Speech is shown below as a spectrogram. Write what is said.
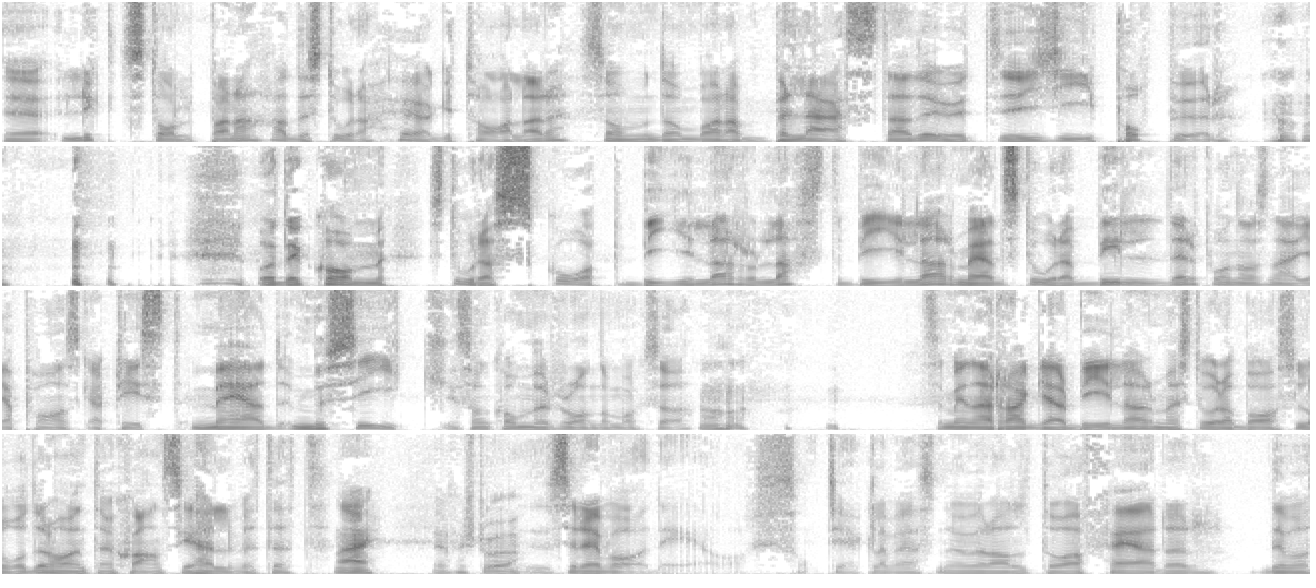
Eh, lyktstolparna hade stora högtalare som de bara blästade ut J-pop ur. och det kom stora skåpbilar och lastbilar med stora bilder på någon sån här japansk artist med musik som kommer från dem också. Så menar raggarbilar med stora baslådor har inte en chans i helvetet. Nej, det förstår jag. Så det var det. Sånt jäkla väsen överallt och affärer. Det var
